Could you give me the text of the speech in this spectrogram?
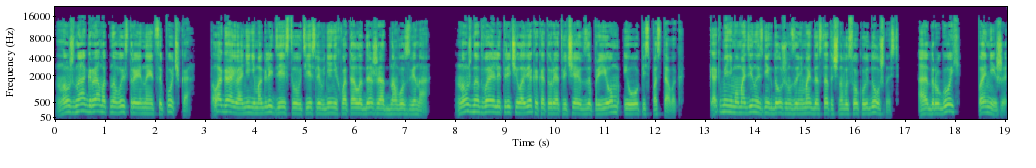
нужна грамотно выстроенная цепочка. Полагаю, они не могли действовать, если в ней не хватало даже одного звена. Нужно два или три человека, которые отвечают за прием и опись поставок. Как минимум один из них должен занимать достаточно высокую должность, а другой Пониже,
